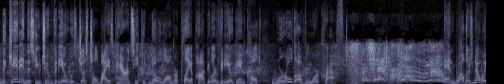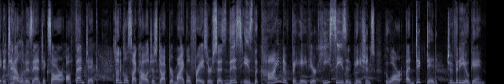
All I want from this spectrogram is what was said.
The kid in this YouTube video was just told by his parents he could no longer play a popular video game called World of Warcraft. And while there's no way to tell if his antics are authentic, clinical psychologist Dr. Michael Fraser says this is the kind of behavior he sees in patients who are addicted to video games.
